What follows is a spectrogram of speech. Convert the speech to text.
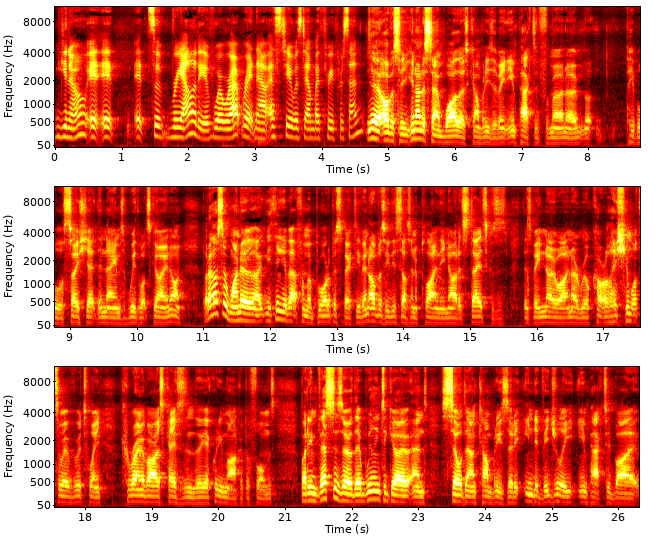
you know, it, it it's a reality of where we're at right now. Estia was down by 3%. Yeah, obviously, you can understand why those companies have been impacted from uh, no, people associate the names with what's going on. But I also wonder, like, you think about from a broader perspective, and obviously this doesn't apply in the United States because there's been no, uh, no real correlation whatsoever between coronavirus cases and the equity market performance. But investors are they're willing to go and sell down companies that are individually impacted by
